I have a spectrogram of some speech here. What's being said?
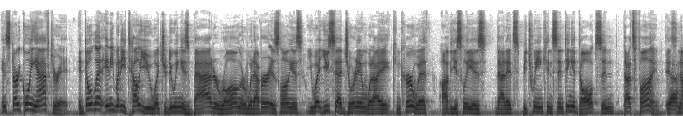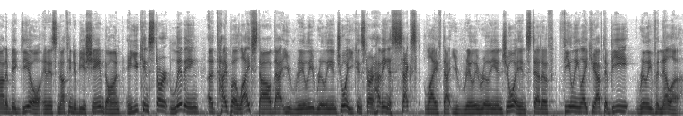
and start going after it. And don't let anybody tell you what you're doing is bad or wrong or whatever, as long as you, what you said, Jordan, what I concur with, obviously, is that it's between consenting adults and that's fine. It's Yeah. not a big deal and it's nothing to be ashamed on. And you can start living a type of lifestyle that you really, really enjoy. You can start having a sex life that you really, really enjoy instead of feeling like you have to be really vanilla.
